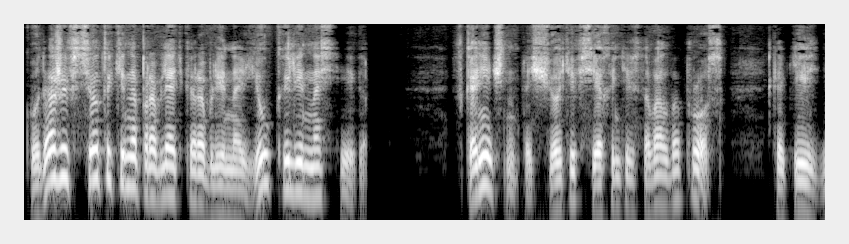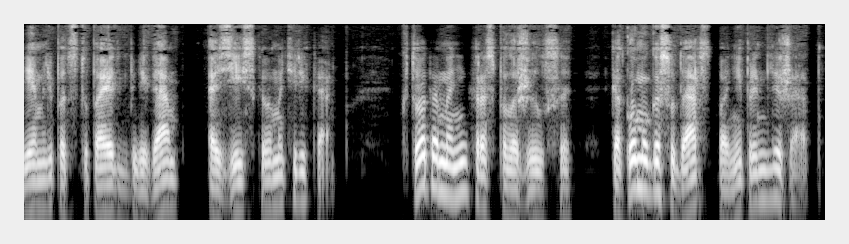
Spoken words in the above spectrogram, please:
Куда же все-таки направлять корабли, на юг или на север? В конечном-то счете всех интересовал вопрос, какие земли подступают к берегам Азийского материка, кто там на них расположился, какому государству они принадлежат.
